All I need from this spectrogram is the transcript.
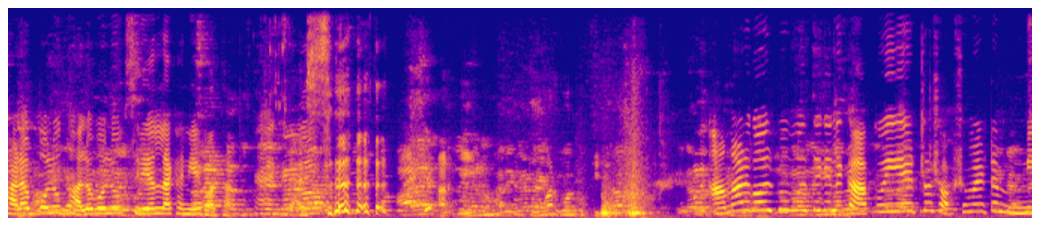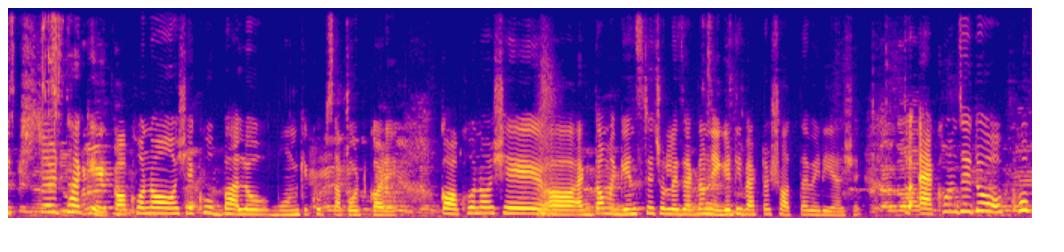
খারাপ বলুক ভালো বলুক সিরিয়াল দেখা নিয়ে কথা। আমার গল্প বলতে গেলে কাকইয়ের তো সবসময় একটা মিক্সচার থাকে। কখনো সে খুব ভালো বোনকে খুব সাপোর্ট করে। কখনো সে একদম এগেনস্টে চলে যায় একদম নেগেটিভ একটা সত্তা বেরিয়ে আসে। তো এখন যেহেতু খুব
